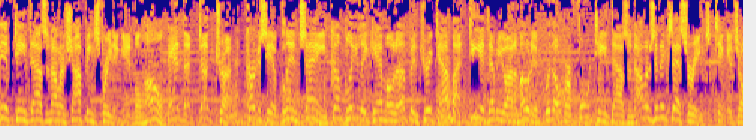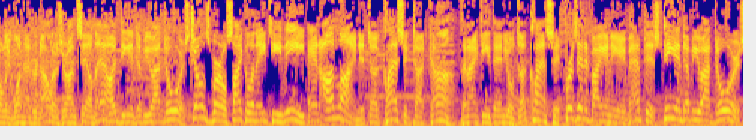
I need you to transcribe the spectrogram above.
$15,000 shopping spree to gamble home, and the Duck Truck, courtesy of Glenn Sane, completely camoed up and tricked out by D&W Automotive with over $14,000 in accessories. Tickets are only $100 are on sale now at D&W Outdoors, Jonesboro Cycle and ATV, and online at duckclassic.com. The 19th annual Duck Classic, presented by NEA Baptist, D&W Outdoors,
